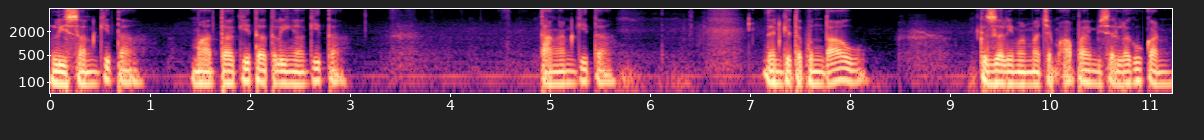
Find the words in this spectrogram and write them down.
lisan kita, mata kita, telinga kita, tangan kita, dan kita pun tahu kezaliman macam apa yang bisa dilakukan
